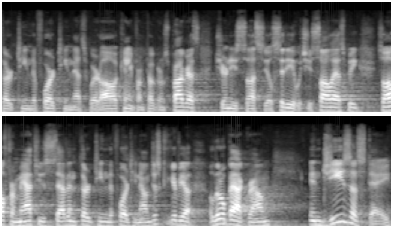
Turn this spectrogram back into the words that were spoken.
13 to 14. That's where it all came from. Pilgrim's Progress, Journey to Celestial City, which you saw last week. It's all from Matthew 7, 13 to 14. Now, I'm just going to give you a, a little background. In Jesus' day,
